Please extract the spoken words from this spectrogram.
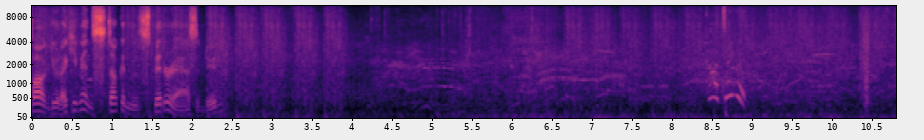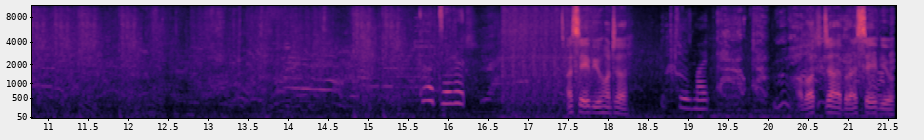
Fuck, dude, I keep getting stuck in the spitter acid, dude. God damn it! God damn it! I save you, Hunter. Cheers, mate. I'm about to die, but I save you.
